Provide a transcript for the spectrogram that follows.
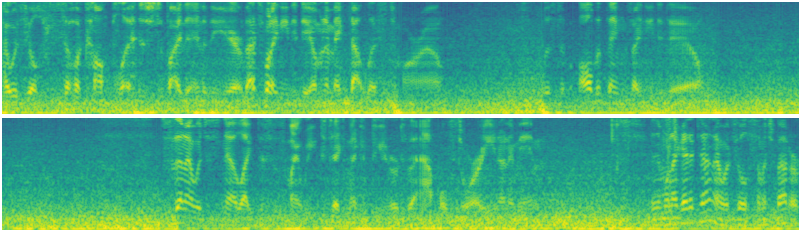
I would feel so accomplished by the end of the year. That's what I need to do. I'm gonna make that list tomorrow. List of all the things I need to do. So then I would just know, like, this is my week to take my computer to the Apple store, you know what I mean? And then when I get it done, I would feel so much better.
